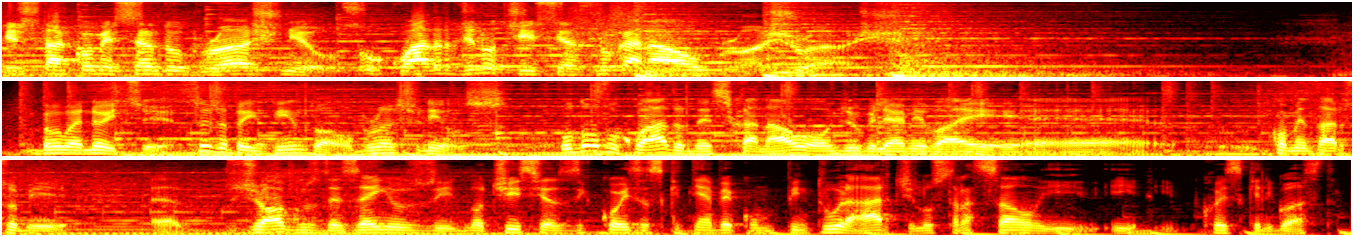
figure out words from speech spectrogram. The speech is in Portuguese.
Está começando o Rush News, o quadro de notícias do canal Rush Rush. Boa noite, seja bem-vindo ao Rush News, o novo quadro nesse canal onde o Guilherme vai é, comentar sobre é, jogos, desenhos e notícias e coisas que tem a ver com pintura, arte, ilustração e, e, e coisas que ele gosta.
